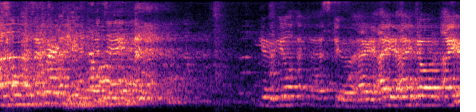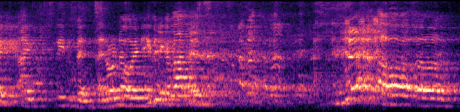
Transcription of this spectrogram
Has that worked for you for a day? You, you'll have to ask him. I, I, I don't, I, I. I don't know anything about this. uh, uh,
